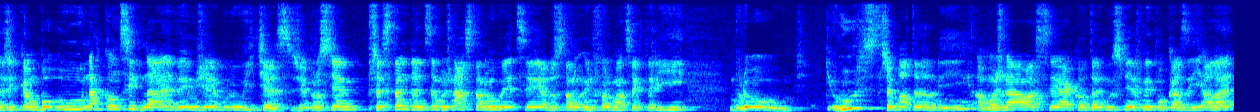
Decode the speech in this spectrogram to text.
eh, říkám Bohu, na konci dne vím, že budu vítěz, že prostě přes ten den se možná stanou věci a dostanu informace, které budou hůř střebatelný a možná vlastně jako ten úsměv mi pokazí, ale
